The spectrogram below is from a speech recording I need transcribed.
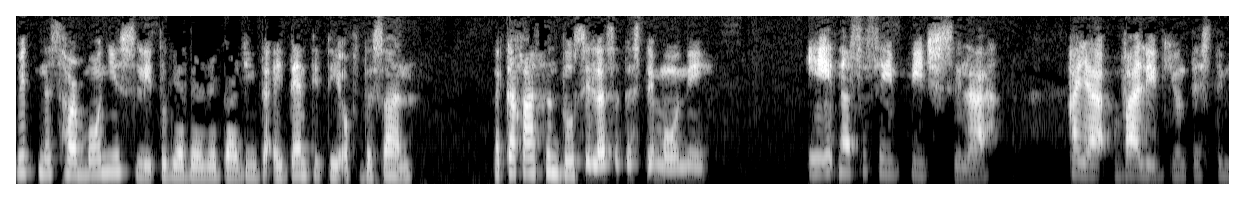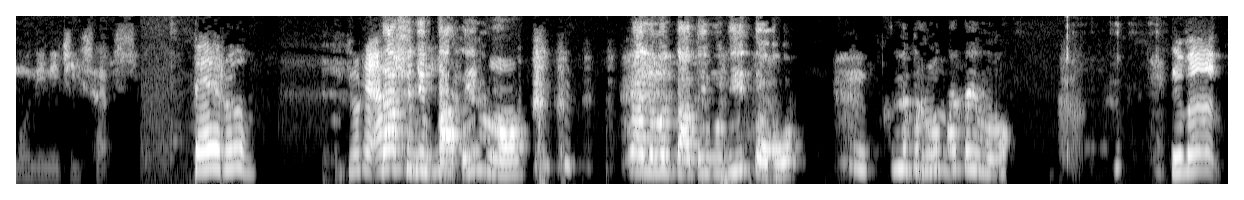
witness harmoniously together regarding the identity of the Son. Nagkakasundo sila sa testimony. I, nasa same page sila. Kaya valid yung testimony ni Jesus. Pero, yung reaction Nasaan yung nila, tatay mo? Wala naman tatay mo dito. Ano ba yung tatay mo? di ba, um,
